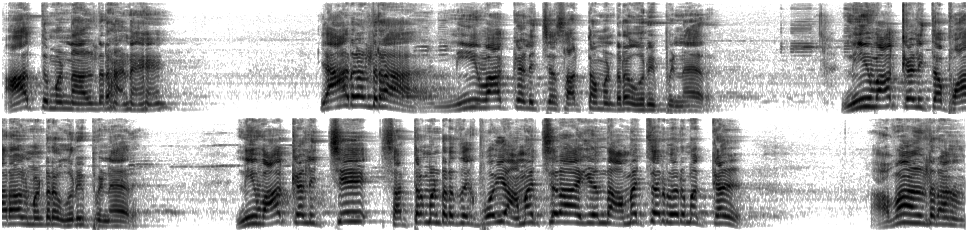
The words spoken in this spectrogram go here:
ஆத்து மண் அள்ளுறானே. யார் அல்றா நீ வாக்களித்த சட்டமன்ற உறுப்பினர். நீ வாக்களித்த பாராளுமன்ற உறுப்பினர். நீ வாக்களித்து சட்டமன்றத்துக்கு போய் அமைச்சராக இருந்த அமைச்சர் பெருமக்கள். அவன் அல்றான்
